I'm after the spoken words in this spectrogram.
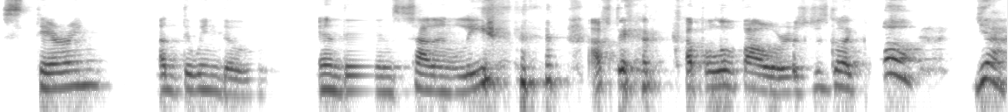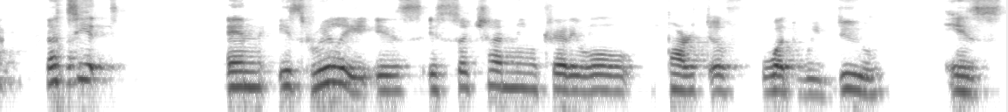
staring at the window and then suddenly after a couple of hours just go like oh yeah that's it and it's really is is such an incredible part of what we do is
